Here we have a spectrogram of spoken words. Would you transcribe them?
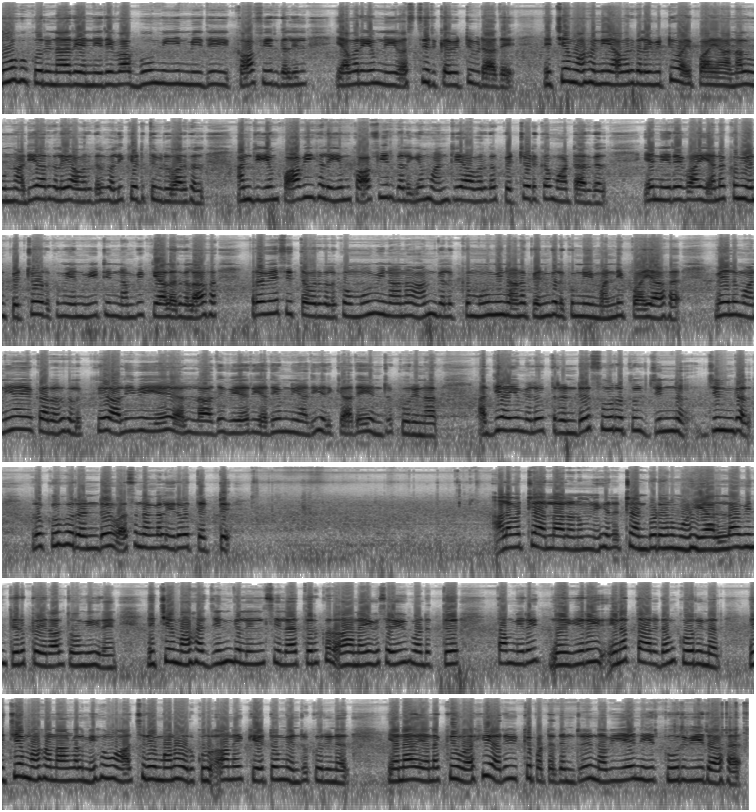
நூகு கூறினார் என் இறைவா பூமியின் மீது காஃபீர்களில் எவரையும் நீ வஸ்திருக்க விட்டு விடாதே நிச்சயமாக நீ அவர்களை விட்டு வைப்பாயானால் உன் அடியார்களை அவர்கள் வழிகெடுத்து விடுவார்கள். அன்றியும் பாவிகளையும் காஃபீர்களையும் அன்றி அவர்கள் பெற்றெடுக்க மாட்டார்கள். என் இறைவா எனக்கும் என் பெற்றோருக்கும் என் வீட்டின் நம்பிக்கையாளர்களாக பிரவேசித்தவர்களுக்கும் மூமினான ஆண்களுக்கும் மூமினான பெண்களுக்கும் நீ மன்னிப்பாயாக. மேலும் அநியாயக்காரர்களுக்கு அழிவையே அல்லாது வேறு எதையும் நீ அதிகரிக்காதே என்று கூறினார். அத்தியாயம் எழுபத்தி ரெண்டு சூரத்துல் ஜின்னு ஜின்கள் ருக்குஹு ரெண்டு வசனங்கள் இருபத்தெட்டு. அளவற்ற அல்லாளனும் நிகரற்ற அன்புடனுமாகிய அல்லாவின் திருப்பெயரால் துவங்குகிறேன். நிச்சயமாக ஜின்களில் சில திருக்குறானை செவிமடுத்து தம் இறை இறை இனத்தாரிடம் கூறினர். நிச்சயமாக நாங்கள் மிகவும் ஆச்சரியமான ஒரு குர்ஆனை கேட்டோம் என்று கூறினர். என எனக்கு வகி அறிவிக்கப்பட்டதென்று நபியே நீர் கூறுவீராக.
